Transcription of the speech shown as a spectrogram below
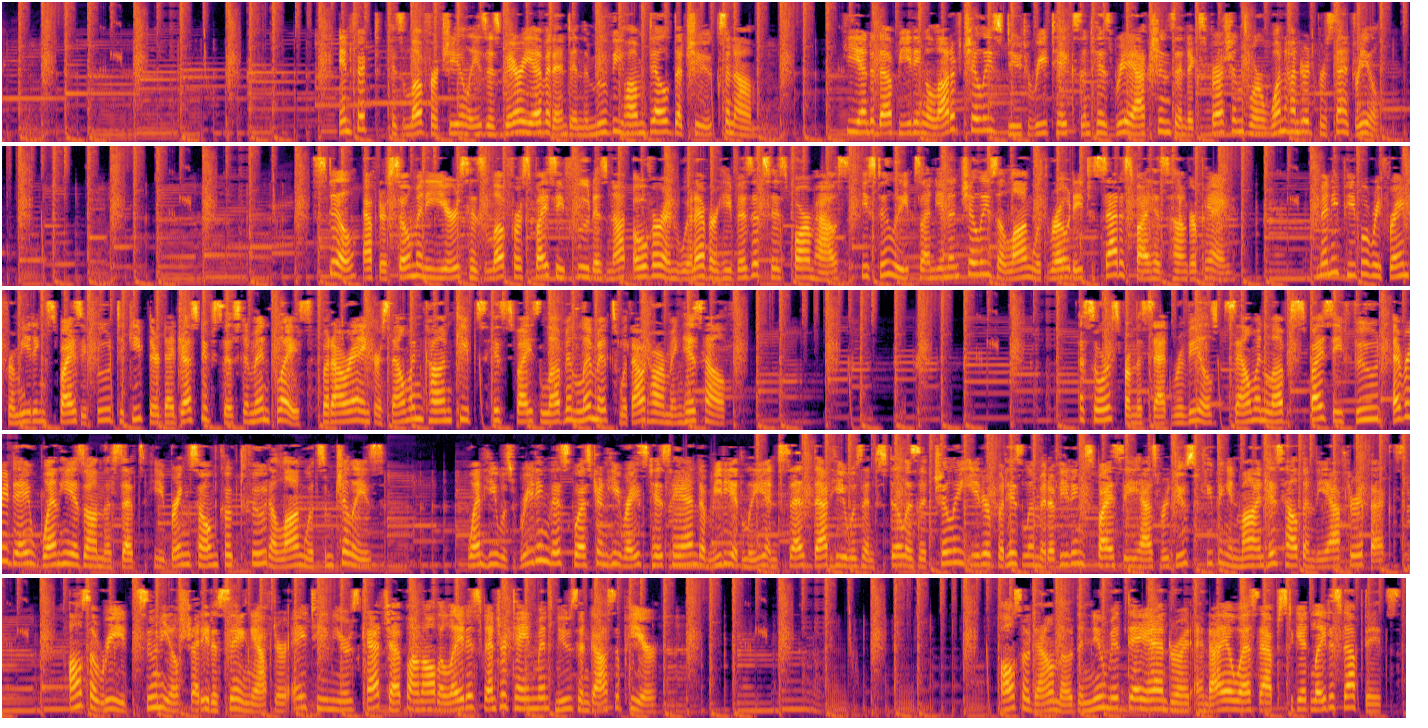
In fact, his love for chilies is very evident in the movie Hum Dil De Chuke Sanam. He ended up eating a lot of chilies due to retakes and his reactions and expressions were 100% real. Still, after so many years his love for spicy food is not over and whenever he visits his farmhouse, he still eats onion and chilies along with roti to satisfy his hunger pang. Many people refrain from eating spicy food to keep their digestive system in place, but our anchor Salman Khan keeps his spice love in limits without harming his health. A source from the set reveals, Salman loves spicy food. Every day when he is on the sets, he brings home cooked food along with some chilies. When he was reading this question he raised his hand immediately and said that he was and still is a chili eater but his limit of eating spicy has reduced keeping in mind his health and the after effects. Also read, Sunil Shetty to sing after 18 years catch up on all the latest entertainment news and gossip here. Also download the new Midday Android and iOS apps to get latest updates.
